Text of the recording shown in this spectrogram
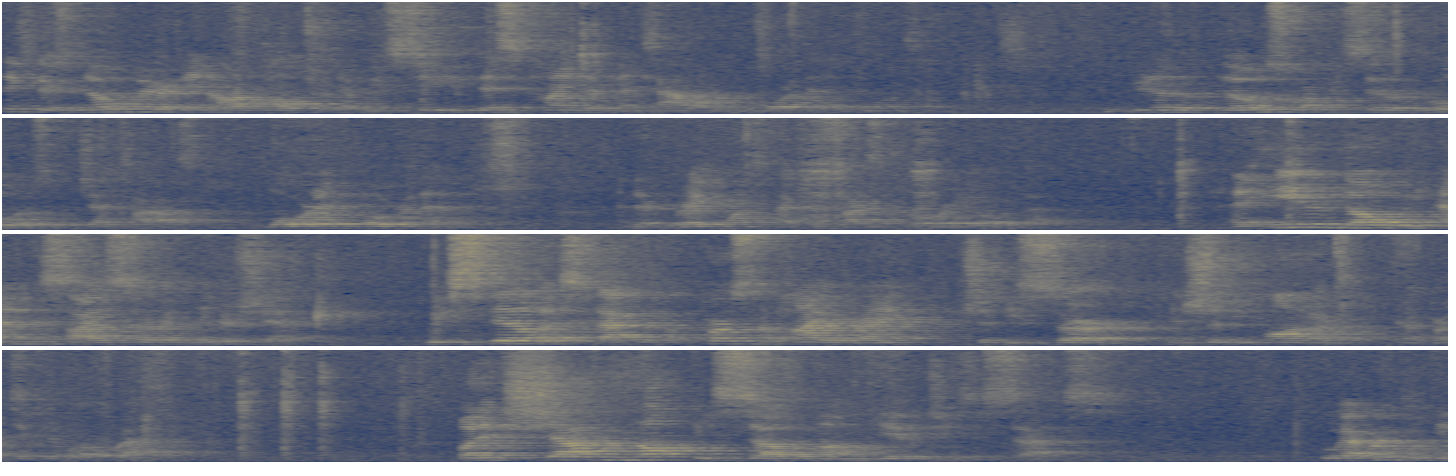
I think there's nowhere in our culture that we see this kind of mentality more than in the military. You know that those who are considered rulers of Gentiles lord it over them, and their great ones exercise authority over them. And even though we emphasize servant leadership, we still expect that the person of higher rank should be served and should be honored in a particular way. But it shall not be so among you, Jesus says. Whoever would be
